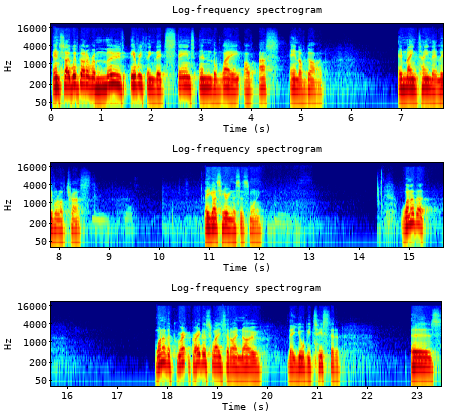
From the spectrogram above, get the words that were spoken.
And so we've got to remove everything that stands in the way of us and of God and maintain that level of trust. Are you guys hearing this this morning? One of the, one of the greatest ways that I know that you'll be tested is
